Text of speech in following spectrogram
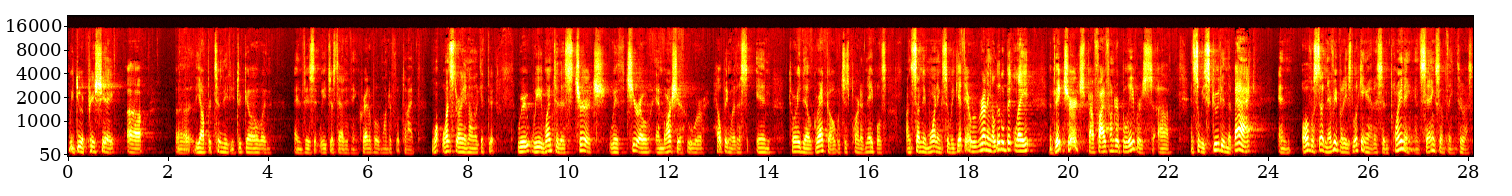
we do appreciate uh, uh, the opportunity to go and, and visit. We just had an incredible, wonderful time. One story, and I'll get to it. We, we went to this church with Ciro and Marcia, who were helping with us in Torre del Greco, which is part of Naples, on Sunday morning. So we get there. We're running a little bit late a big church, about 500 believers. Uh, and so we scoot in the back, and all of a sudden everybody's looking at us and pointing and saying something to us.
